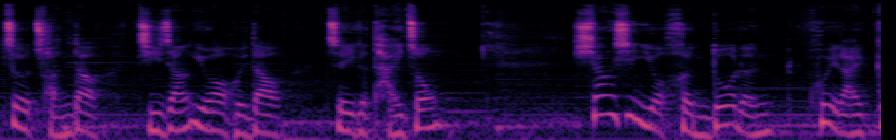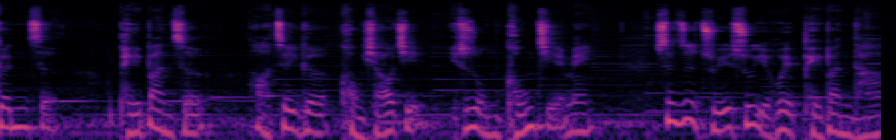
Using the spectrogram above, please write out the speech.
这个传道即将又要回到这个台中，相信有很多人会来跟着陪伴着啊这个孔小姐，也是我们孔姐妹，甚至主耶稣也会陪伴她。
